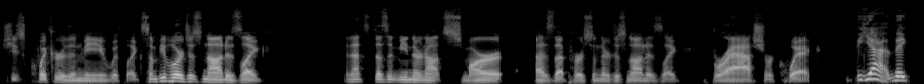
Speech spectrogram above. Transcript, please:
She's quicker than me with like some people are just not as like, and that doesn't mean they're not smart as that person. They're just not as like brash or quick. Yeah they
